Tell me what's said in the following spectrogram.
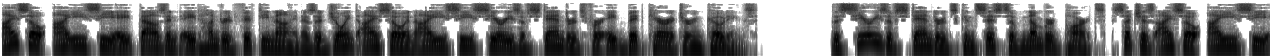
ISO IEC 8859 is a joint ISO and IEC series of standards for 8-bit character encodings. The series of standards consists of numbered parts, such as ISO, IEC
